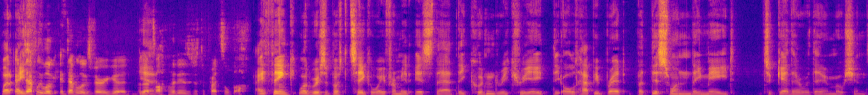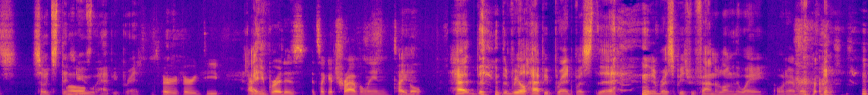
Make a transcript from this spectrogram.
but It I definitely look it definitely looks very good. But that's all it is, just a pretzel dog. I think what we're supposed to take away from it is that they couldn't recreate the old Happy Bread, but this one they made together with their emotions. So it's the Oh. new Happy Bread. It's very very deep. Happy bread is it's like a traveling title. Had the, the real Happy Bread was the recipes we found along the way or whatever.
